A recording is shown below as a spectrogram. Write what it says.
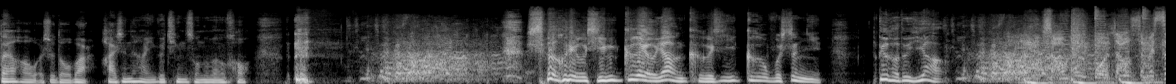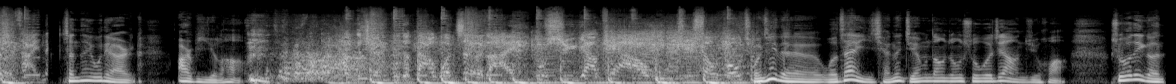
大家好，我是豆瓣，还是那样一个轻松的问候。社会有形，哥有样，可惜哥不是你的对象，真的有点二逼了哈。我这来，不需要跳舞，举手投足。我记得我在以前的节目当中说过这样一句话，说这个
